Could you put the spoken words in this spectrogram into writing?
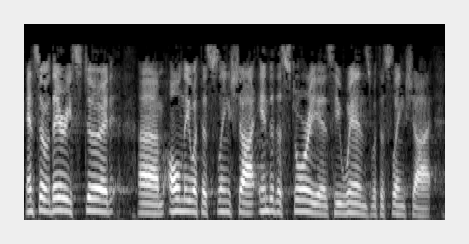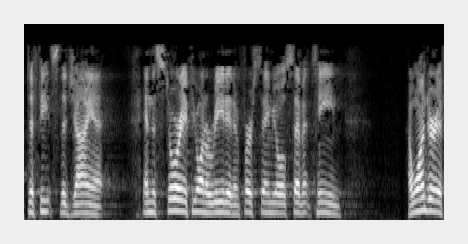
And so there he stood, um, only with a slingshot. Into the story is he wins with a slingshot, defeats the giant. And the story, if you want to read it in 1 Samuel 17, I wonder if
